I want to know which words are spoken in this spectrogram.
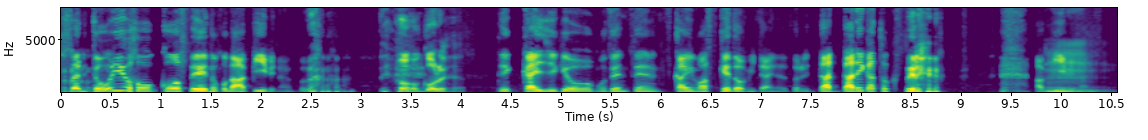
それどういう方向性のこのアピールなのそのいや、怒れへん。でっかい授業をもう全然使いますけど、みたいな。それ、だ、誰が得する？アピールなのうん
